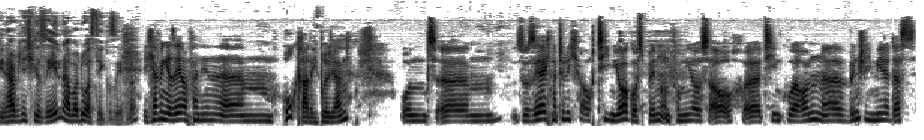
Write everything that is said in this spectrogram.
den habe ich nicht gesehen, aber du hast den gesehen, ne? Ich habe ihn gesehen und fand ihn ähm, hochgradig brillant. Und ähm, so sehr ich natürlich auch Team Jorgos bin und von mir aus auch äh, Team Cuaron, äh, wünsche ich mir, dass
